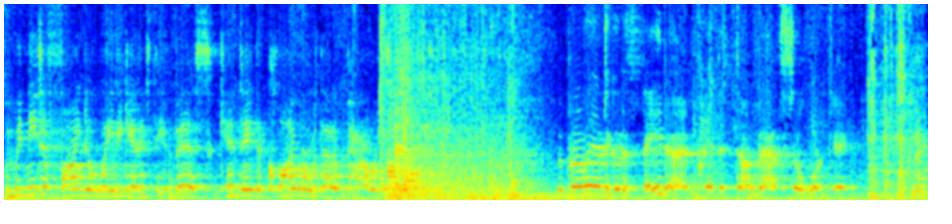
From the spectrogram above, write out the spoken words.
We would need to find a way to get into the abyss. Can't take the climber without a power tunnel. We probably have to go to Theta and pray that Dunbat's still working. Okay,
